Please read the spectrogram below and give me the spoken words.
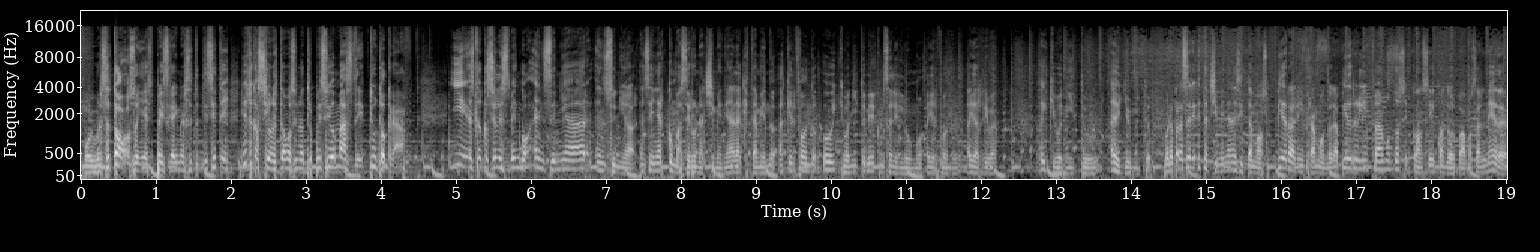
Muy buenas a todos, soy Space Gamer 77 y en esta ocasión estamos en otro episodio más de Tutocraft. Y en esta ocasión les vengo a enseñar, enseñar, enseñar cómo hacer una chimenea, la que están viendo aquí al fondo. Uy, qué bonito, miren cómo sale el humo, ahí al fondo, ahí arriba. Ay, qué bonito, ay, humito. Bueno, para hacer esta chimenea necesitamos piedra del inframundo. La piedra del inframundo se consigue cuando vamos al Nether.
